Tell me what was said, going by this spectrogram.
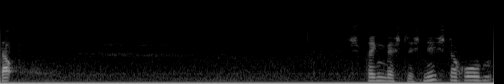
Da. Springen möchte ich nicht nach oben.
